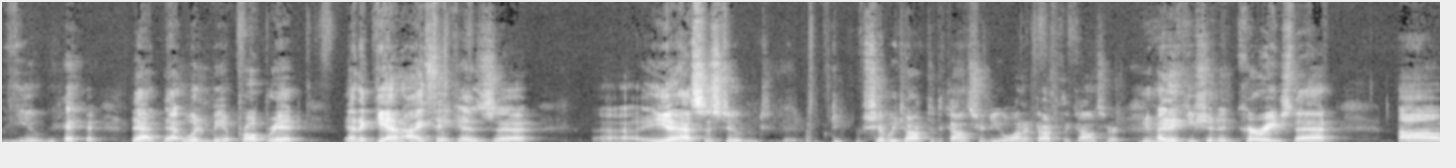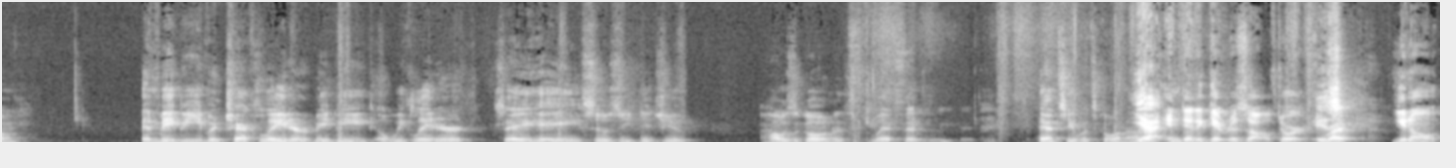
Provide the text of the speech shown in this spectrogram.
you, that, that wouldn't be appropriate. And again, I think as uh, uh, you ask the student, do, should we talk to the counselor? Do you want to talk to the counselor? I think you should encourage that. Um, and maybe even check later, maybe a week later, say, hey, Susie, did you, how's it going with, with it? And see what's going on. yeah and did it get resolved or is Right. you know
